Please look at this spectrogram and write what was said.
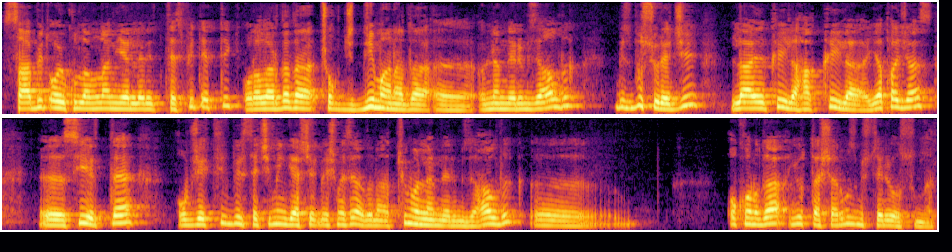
sabit oy kullanılan yerleri tespit ettik. Oralarda da çok ciddi manada e, önlemlerimizi aldık. Biz bu süreci layıkıyla, hakkıyla yapacağız. E, Siirt'te objektif bir seçimin gerçekleşmesi adına tüm önlemlerimizi aldık. O konuda yurttaşlarımız müsteri olsunlar.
